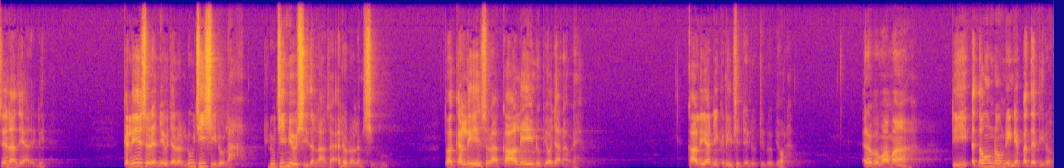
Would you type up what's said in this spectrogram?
စဉ်းစားကြရတယ်လေကလေးဆိုတဲ့မြို့ကြတော့လူကြီးရှိလို့လားလူကြီးမြို့ရှိသလားဆိုအဲ့လိုတော့လည်းမရှိဘူးသူကကလေးဆိုတာကာလေးလို့ပြောကြတာပဲကာလေးကနေကလေးဖြစ်တယ်လို့ဒီလိုပြောတာအဲ့တော့ဗမာမှာဒီအသုံးနှုန်းတွေနဲ့ပတ်သက်ပြီးတော့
